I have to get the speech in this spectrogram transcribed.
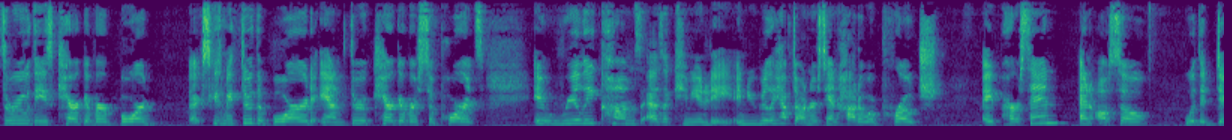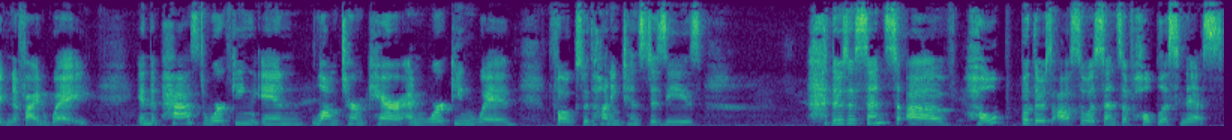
through these caregiver board, excuse me, through the board and through caregiver supports it really comes as a community. And you really have to understand how to approach a person and also with a dignified way. In the past working in long-term care and working with folks with huntington's disease there's a sense of hope but there's also a sense of hopelessness.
